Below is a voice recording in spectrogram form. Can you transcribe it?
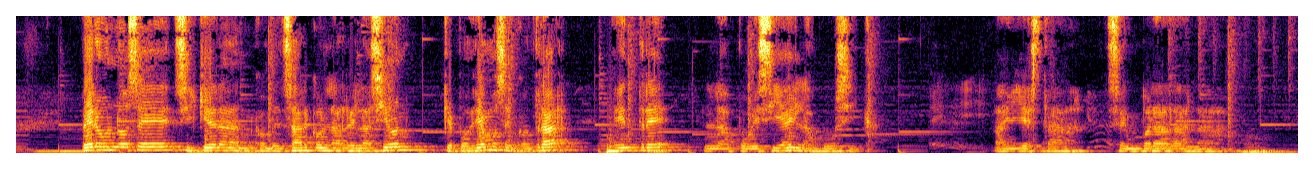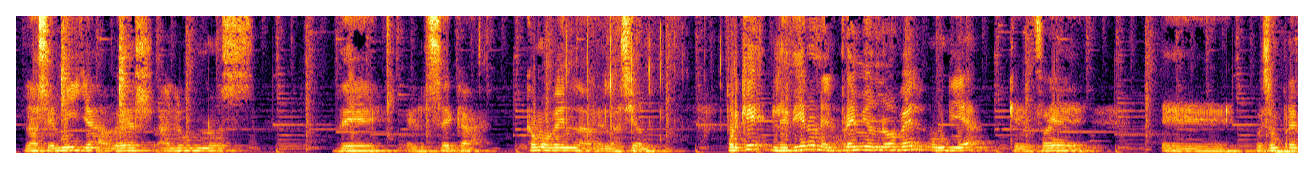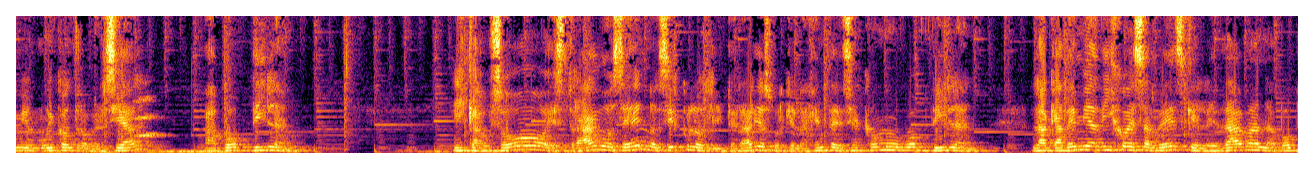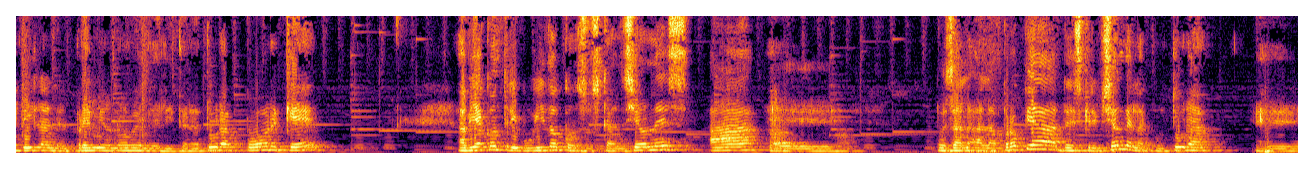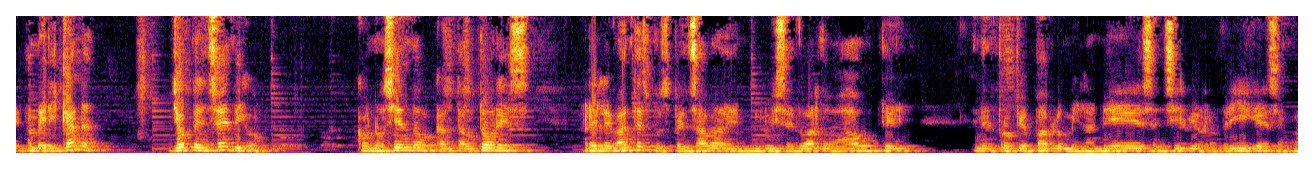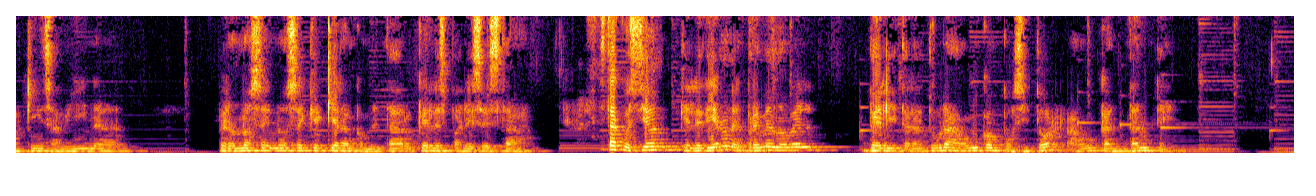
pero no sé si quieran comenzar con la relación que podríamos encontrar entre la poesía y la música. Ahí está sembrada la, la semilla, a ver, alumnos de el SECA, ¿cómo ven la relación? Porque le dieron el premio Nobel un día, que fue eh, pues un premio muy controversial, a Bob Dylan. Y causó estragos ¿eh? en los círculos literarios porque la gente decía, ¿cómo Bob Dylan? La academia dijo esa vez que le daban a Bob Dylan el premio Nobel de Literatura porque había contribuido con sus canciones a, eh, pues a, la propia descripción de la cultura eh, americana. Yo pensé, digo, conociendo cantautores relevantes, pues pensaba en Luis Eduardo Aute, en el propio Pablo Milanés, en Silvio Rodríguez, en Joaquín Sabina, pero no sé, no sé qué quieran comentar o qué les parece esta, esta cuestión que le dieron el premio Nobel de literatura a un compositor, a un cantante.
